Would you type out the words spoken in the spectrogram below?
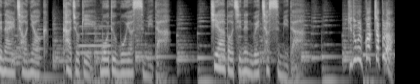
그날 저녁 가족이 모두 모였습니다. 시아버지는 외쳤습니다. 기둥을 꽉 잡거라.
